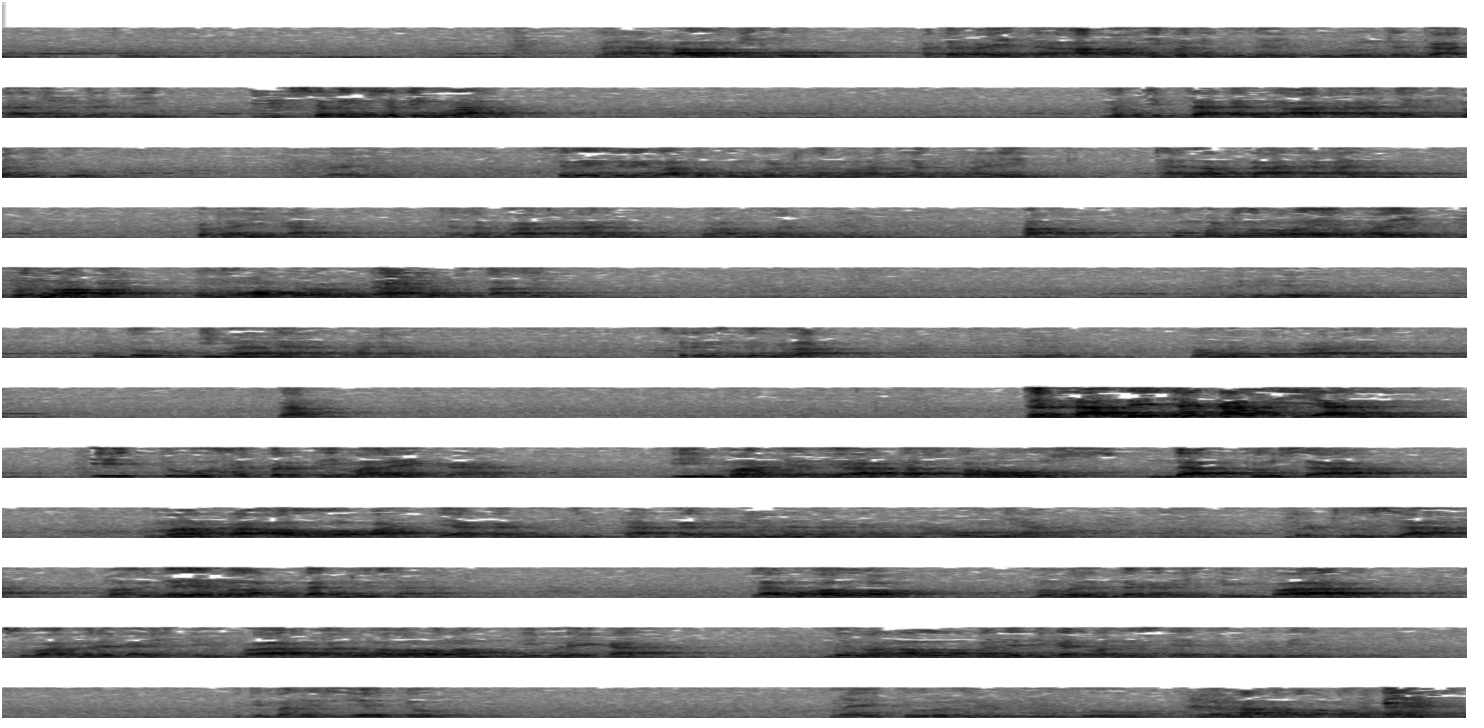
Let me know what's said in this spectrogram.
turun. Nah, kalau itu ada kaidah apa iman itu naik turun dan keadaan berarti sering-seringlah menciptakan keadaan yang iman itu baik. Sering-seringlah berkumpul dengan orang yang baik dalam keadaan kebaikan, dalam keadaan melakukan kebaikan. Apa? Kumpul dengan orang yang baik untuk apa? Untuk ngobrol, tidak untuk taklim. Untuk ibadah kepada Allah. Sering-seringlah ini membentuk keadaan seperti ini. Nah, dan seandainya kalian itu seperti malaikat, imannya di atas terus, tidak dosa maka Allah pasti akan menciptakan dan mendatangkan kaum yang berdosa. Maksudnya yang melakukan dosa. Lalu Allah memerintahkan istighfar supaya mereka istighfar lalu Allah mengampuni mereka. Memang Allah menjadikan manusia itu seperti itu. Jadi manusia itu naik turun seperti itu memang Allah menghendaki.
